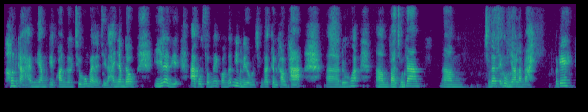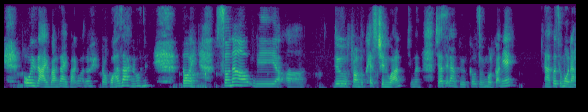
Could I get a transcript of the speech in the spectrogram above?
hơn cả 25 kỳ quan cơ chứ không phải là chỉ là 25 đâu. Ý là gì à cuộc sống này còn rất nhiều điều mà chúng ta cần khám phá. À, đúng không ạ? À, và chúng ta um, chúng ta sẽ cùng nhau làm bài ok ôi dài quá dài quá các bạn ơi nó quá dài luôn ấy. rồi so now we uh, do from the question one chúng ta chúng ta sẽ làm từ câu số 1 các bạn nhé à câu số 1 nào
